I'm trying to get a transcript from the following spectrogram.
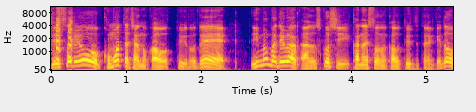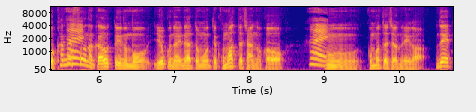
でそれを困ったちゃんの顔っていうので今まではあの少し悲しそうな顔って言ってたんやけど悲しそうな顔っていうのも良くないなと思って困ったちゃんの顔、はい、うん、困ったちゃんの笑顔。で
